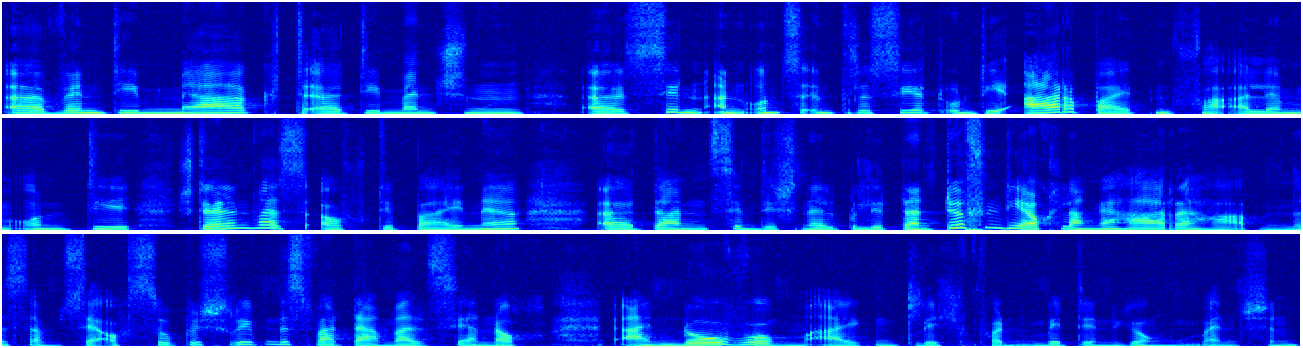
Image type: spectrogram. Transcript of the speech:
äh, wenn die merkt, äh, die Menschen äh, sind an uns interessiert und die arbeiten vor allem und die stellen was auf die Beine, äh, dann sind die schnell beliebt. Dann dürfen die auch lange Haare haben. Das haben sie auch so beschrieben. Das war damals ja noch ein Novum eigentlich von, mit den jungen Menschen.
